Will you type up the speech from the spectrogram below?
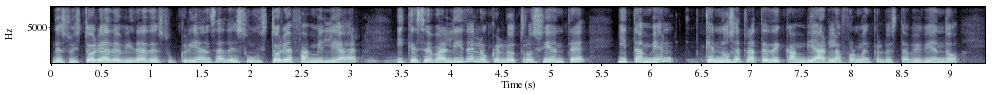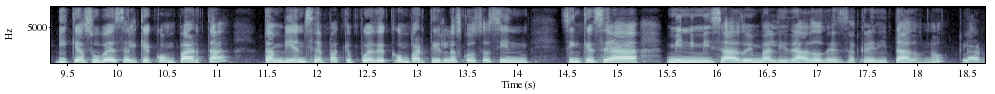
de su historia de vida, de su crianza, de su historia familiar y que se valide lo que el otro siente y también que no se trate de cambiar la forma en que lo está viviendo y que a su vez el que comparta también sepa que puede compartir las cosas sin, sin que sea minimizado, invalidado, desacreditado, ¿no? Claro.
